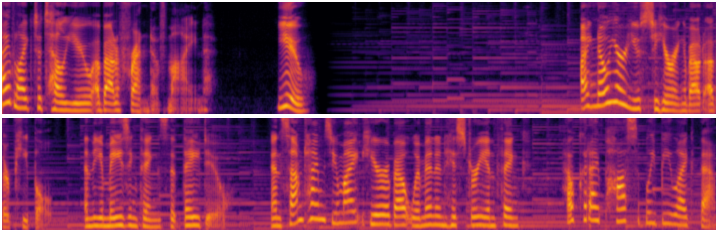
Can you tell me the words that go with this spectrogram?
I'd like to tell you about a friend of mine. You. I know you're used to hearing about other people and the amazing things that they do. And sometimes you might hear about women in history and think, how could I possibly be like them?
